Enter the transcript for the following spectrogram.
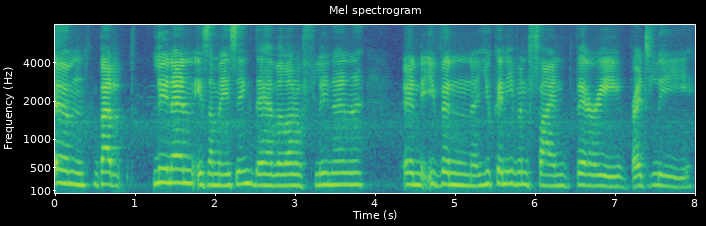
Um, but linen is amazing. They have a lot of linen, and even you can even find very readily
